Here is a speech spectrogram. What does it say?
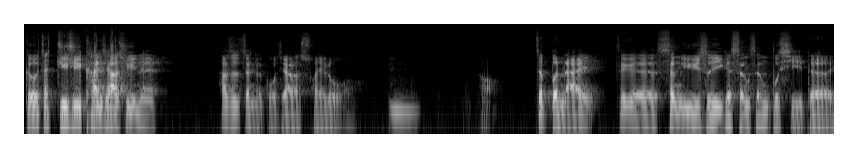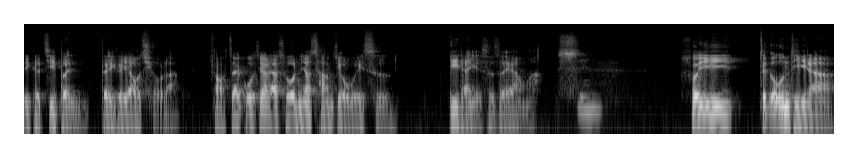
各位再继续看下去呢？它是整个国家的衰落，嗯，好，这本来这个生育是一个生生不息的一个基本的一个要求了，好，在国家来说，你要长久维持，必然也是这样嘛，是，所以这个问题呢，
